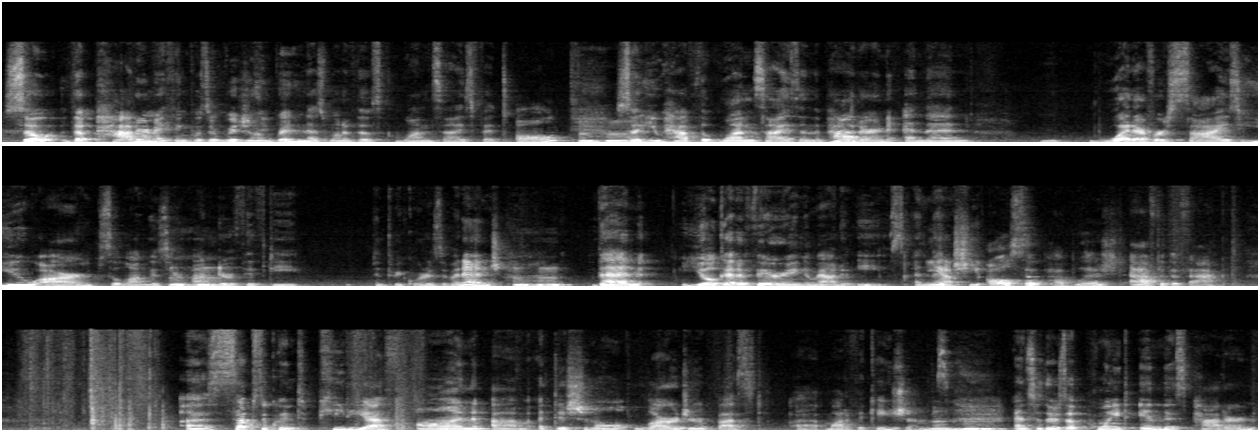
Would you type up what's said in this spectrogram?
So the pattern I think was originally written as one of those one size fits all. Mm-hmm. So you have the one size in the pattern, and then whatever size you are, so long as you're Mhm. under 50 and three quarters of an inch, Mm-hmm. then you'll get a varying amount of ease. And then Yeah. she also published, after the fact, a subsequent PDF on Mm-hmm. um, additional larger bust uh, modifications. Mm-hmm. And so there's a point in this pattern,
